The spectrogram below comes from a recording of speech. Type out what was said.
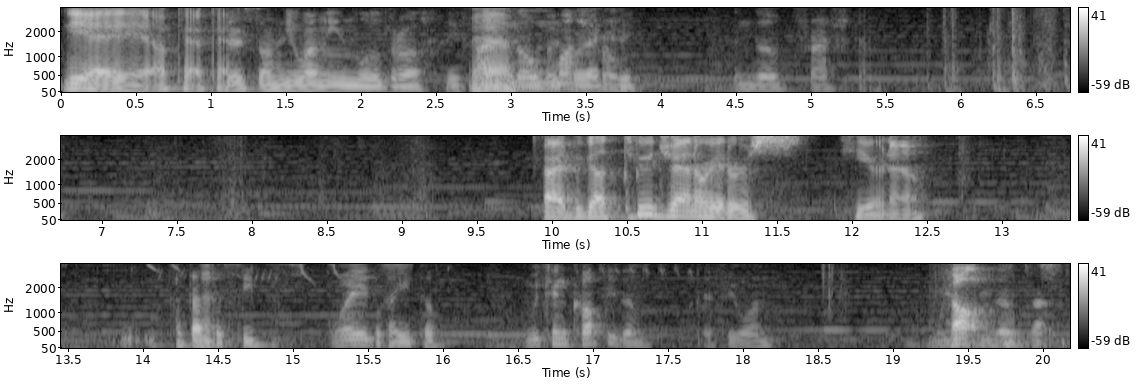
Yeah, yeah, yeah. Okay, okay. There's only one in Muldraugh, if Yeah. I No remember mushroom. correctly. In the trash can. Alright, we got two generators here now. Potato seeds. Wait, Potato. we can copy them if you want. Oh, Does that- s-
